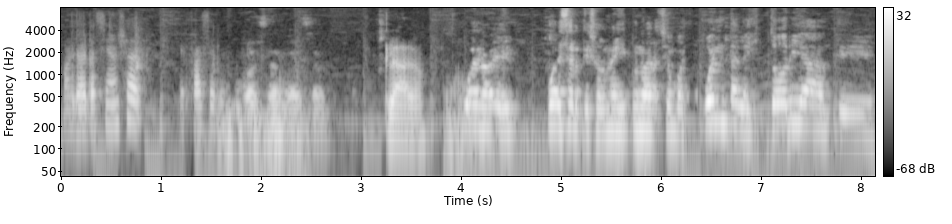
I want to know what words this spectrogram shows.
con la oración ya es fácil. puede ser, puede ser. Claro. Bueno, eh, puede ser que yo una, una oración pues, cuenta la historia que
